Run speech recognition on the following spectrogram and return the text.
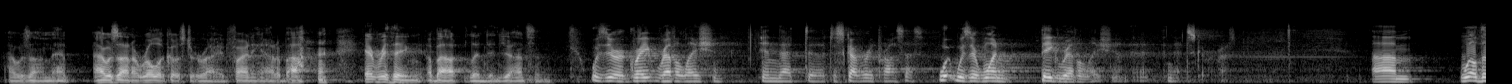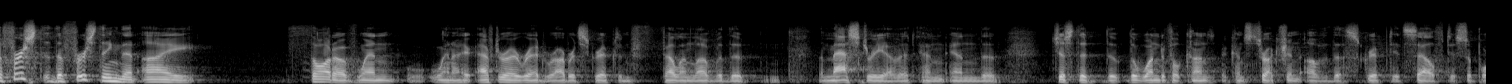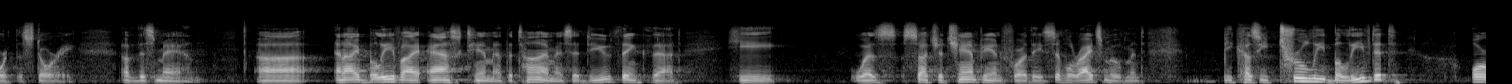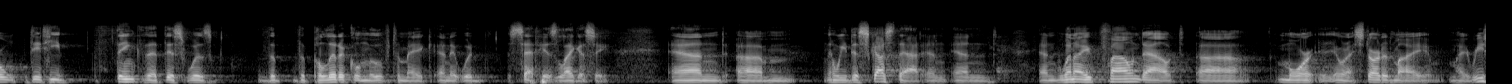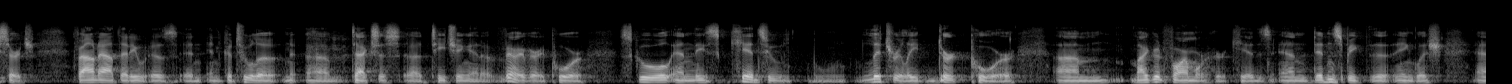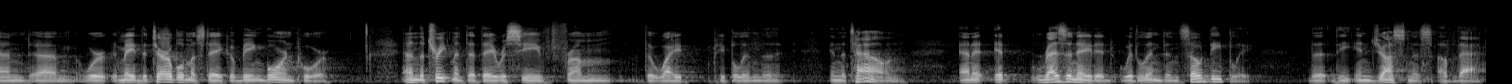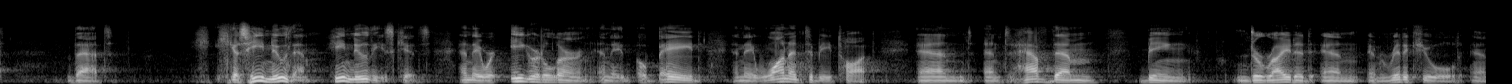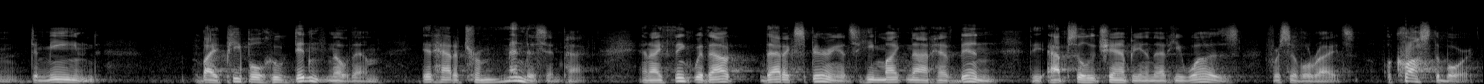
I was on that. I was on a roller coaster ride, finding out about everything about Lyndon Johnson. Was there a great revelation in that uh, discovery process? Wa- Was there one big revelation in that, in that discovery process? Um, well, the first the first thing that I thought of when when I after I read Robert's script and fell in love with the the mastery of it and and the just the the, the wonderful con- construction of the script itself to support the story of this man. Uh, and I believe I asked him at the time. I said, "Do you think that he was such a champion for the civil rights movement because he truly believed it, or did he think that this was the, the political move to make and it would set his legacy? And, um, and we discussed that. And, and, and when I found out uh, more, you know, when I started my, my research, found out that he was in, in Cotulla, um, Texas, uh, teaching at a very, very poor school, and these kids who literally dirt poor, um, migrant farm worker kids, and didn't speak the English, and um, were made the terrible mistake of being born poor, and the treatment that they received from the white people in the in the town, and it, it resonated with Lyndon so deeply, the the injustice of that, that because he knew them. He knew these kids, and they were eager to learn, and they obeyed, and they wanted to be taught, and and to have them being derided and, and ridiculed and demeaned by people who didn't know them, it had a tremendous impact. And I think without that experience, he might not have been the absolute champion that he was for civil rights across the board.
